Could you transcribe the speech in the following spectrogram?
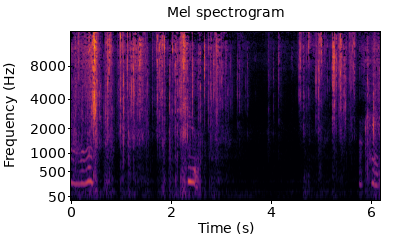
oh cute Okay,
